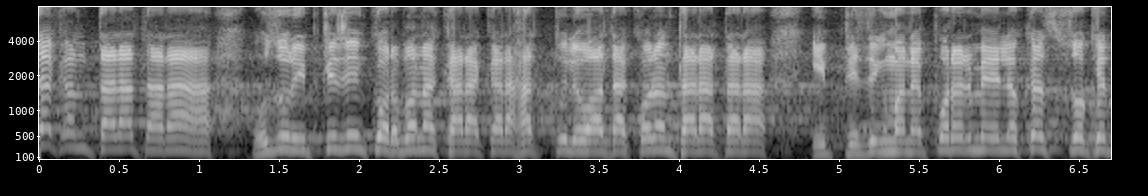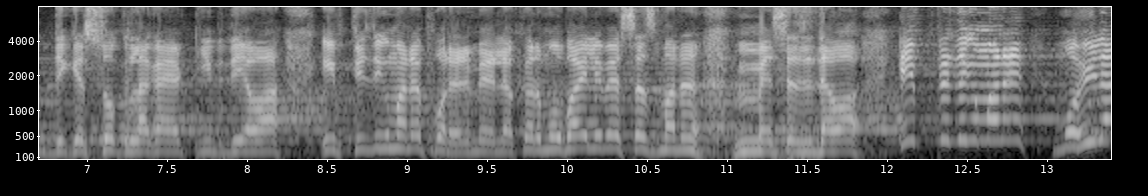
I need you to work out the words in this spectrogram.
দেখান, তারা তারা। হুজুর ইফটিজিং করব না, কারা কারা হাত তুলে ওয়াদা করেন, তারা তারা। ইফটিজিং মানে পরের মেয়ে লোকের চোখের দিকে চোখ লাগায় টিপ দেওয়া। ইফটিজিং মানে পরের মেয়ে লোকের মোবাইলে মেসেজ মানে মেসেজ দেওয়া। ইফটিজিং মানে মহিলা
